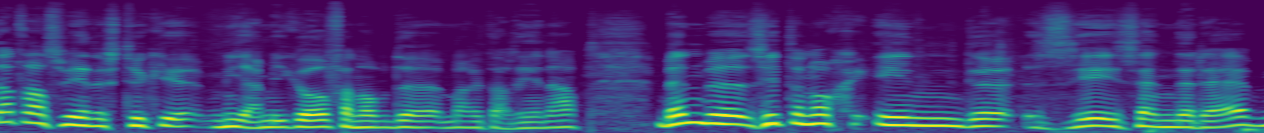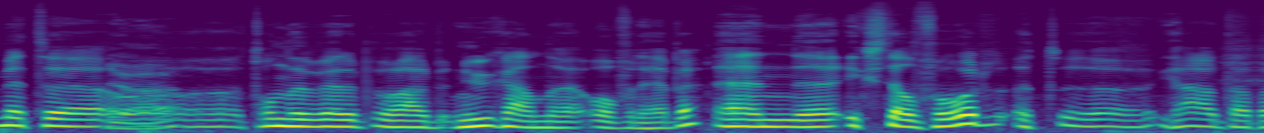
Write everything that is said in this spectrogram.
Dat was weer een stukje Miamigo van op de Magdalena. Ben, we zitten nog in de zeezenderij met uh, ja. het onderwerp waar we het nu gaan uh, over hebben. En uh, ik stel voor het, ja, dat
